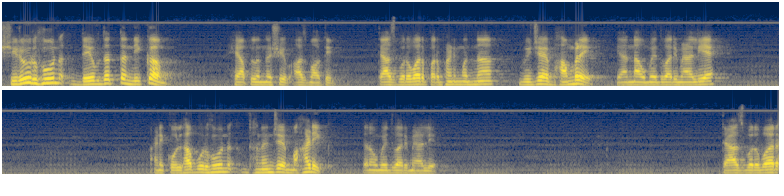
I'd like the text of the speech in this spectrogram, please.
शिरूरहून देवदत्त निकम हे आपलं नशीब आजमावतील. त्याचबरोबर परभणीमधनं विजय भांबळे यांना उमेदवारी मिळाली आहे. आणि कोल्हापूरहून धनंजय महाडिक यांना उमेदवारी मिळाली आहे. त्याचबरोबर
